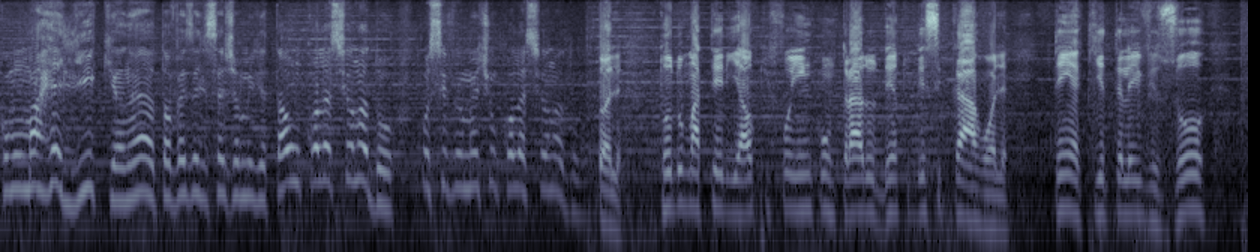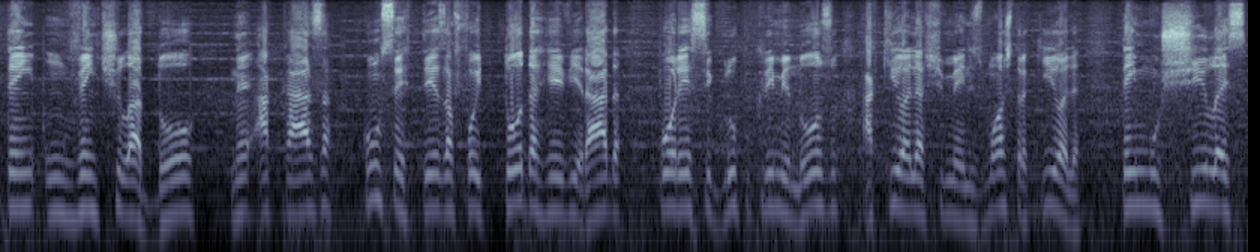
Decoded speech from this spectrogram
como uma relíquia, né? Talvez ele seja militar, um colecionador, possivelmente um colecionador. Olha, todo o material que foi encontrado dentro desse carro, olha, tem aqui televisor, tem um ventilador, né? A casa com certeza foi toda revirada por esse grupo criminoso. Aqui, olha, Ximenes, mostra aqui, olha, tem mochilas,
